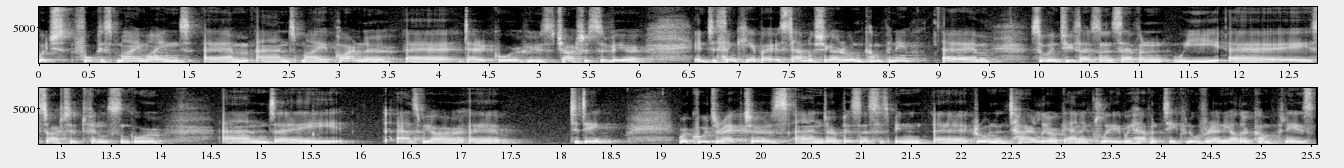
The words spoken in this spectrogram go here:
which focused my mind um, and my partner, uh, Derek Gore, who's a chartered surveyor, into thinking about establishing our own company. Um, so in 2007, we uh, started Finlayson Gore, and uh, as we are uh, today. We're co-directors, and our business has been uh, grown entirely organically. We haven't taken over any other companies,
